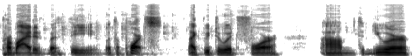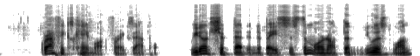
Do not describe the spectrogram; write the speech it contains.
provide it with the with the ports like we do it for um, the newer graphics came out, for example. We don't ship that in the base system or not the newest one.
